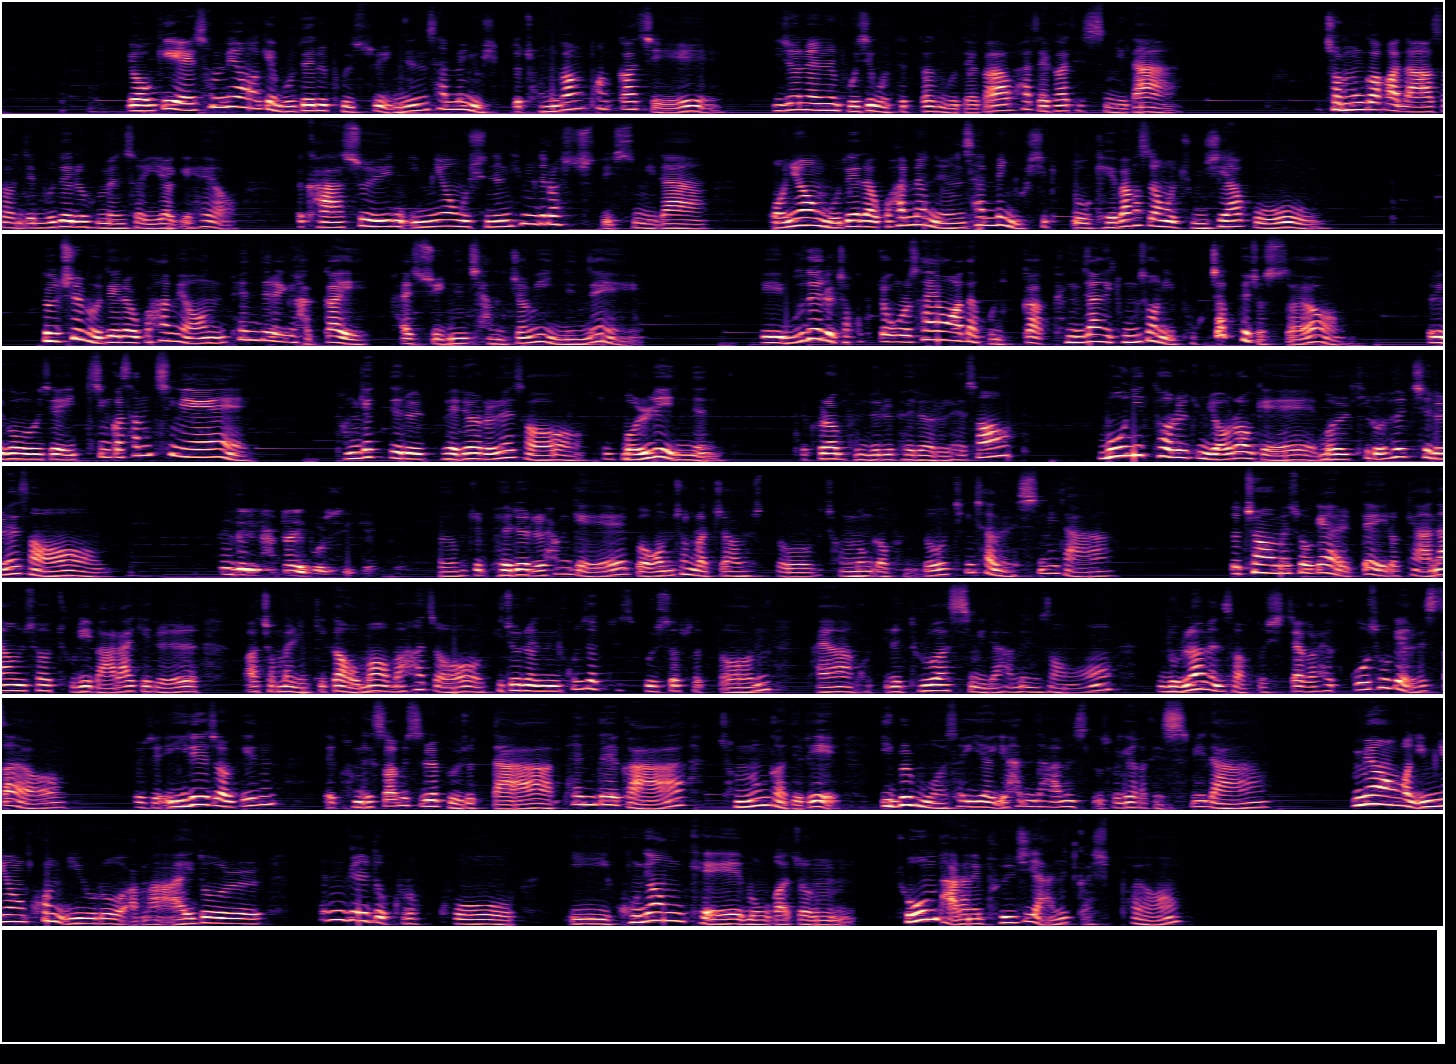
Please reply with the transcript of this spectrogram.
여기에 선명하게 무대를 볼 수 있는 360도 전광판까지 이전에는 보지 못했던 무대가 화제가 됐습니다. 전문가가 나와서 이제 무대를 보면서 이야기해요. 가수인 임영웅 씨는 힘들었을 수도 있습니다. 원형 무대라고 하면은 360도 개방성을 중시하고 돌출 무대라고 하면 팬들에게 가까이 갈 수 있는 장점이 있는데 이 무대를 적극적으로 사용하다 보니까 굉장히 동선이 복잡해졌어요. 그리고 이제 2층과 3층에 관객들을 배려를 해서 좀 멀리 있는 그런 분들을 배려를 해서 모니터를 좀 여러 개 멀티로 설치를 해서 팬들이 가까이 볼 수 있게 끔 음, 좀 배려를 한 게 뭐 엄청났죠 하면서 또 전문가분도 칭찬을 했습니다. 또 처음에 소개할 때 이렇게 아나운서 둘이 말하기를 아, 정말 인기가 어마어마하죠. 기존에는 콘서트에서 볼 수 없었던 다양한 것들이 들어왔습니다 하면서 놀라면서 또 시작을 했고 소개를 했어요. 또 이제 이례적인 관객 서비스를 보여줬다. 팬들과 전문가들이 입을 모아서 이야기한다 하면서 또 소개가 됐습니다. 분명한 건 임영웅 콘 이후로 아마 아이돌 팬들도 그렇고 이 공연계에 뭔가 좀 좋은 바람이 불지 않을까 싶어요.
